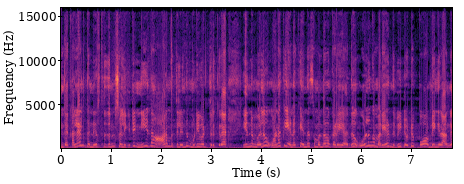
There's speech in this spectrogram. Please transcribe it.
இந்த கல்யாணத்தை நிறுத்துதுன்னு சொல்லிக்கிட்டு நீ தான் ஆரம்பத்திலேருந்து முடிவெடுத்திருக்கிற. இனிமேலும் உனக்கு எனக்கு எந்த சம்மந்தமும் கிடையாது. ஒழுங்கு மரியாதை இந்த வீட்டை விட்டு போ அப்படிங்கிறாங்க.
